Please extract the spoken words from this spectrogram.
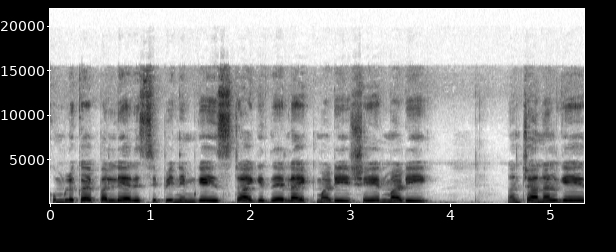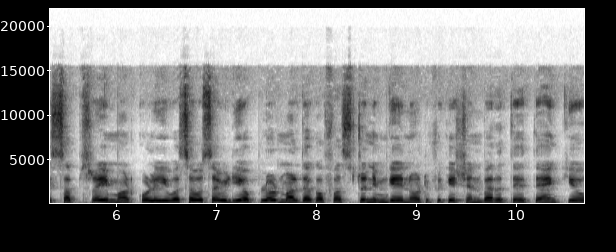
ಕುಂಬಳಕಾಯಿ ಪಲ್ಯ ರೆಸಿಪಿ ನಿಮಗೆ ಇಷ್ಟ ಆಗಿದೆ ಲೈಕ್ ಮಾಡಿ ಶೇರ್ ಮಾಡಿ. ನನ್ನ ಚಾನಲ್ಗೆ ಸಬ್ಸ್ಕ್ರೈಬ್ ಮಾಡ್ಕೊಳ್ಳಿ. ಹೊಸ ಹೊಸ ವಿಡಿಯೋ ಅಪ್ಲೋಡ್ ಮಾಡಿದಾಗ ಫಸ್ಟು ನಿಮಗೆ ನೋಟಿಫಿಕೇಷನ್ ಬರುತ್ತೆ. Thank you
